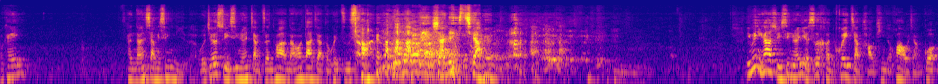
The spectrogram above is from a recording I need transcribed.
，OK，很难相信你了。我觉得水星人讲真话，然后大家都会自杀，想你讲。因为你看水星人也是很会讲好听的话，我讲过，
